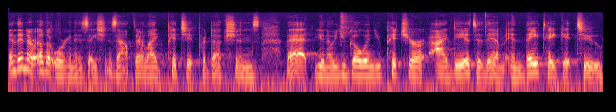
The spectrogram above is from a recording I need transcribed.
And then there are other organizations out there like Pitch It Productions that, you know, you go and you pitch your idea to them and they take it to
